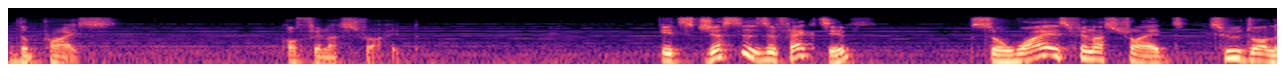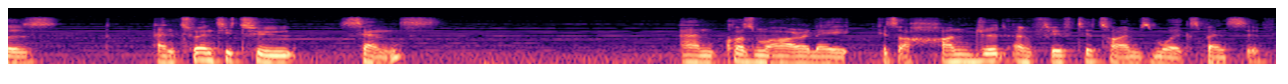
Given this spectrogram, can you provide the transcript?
the price of finasteride? It's just as effective, so why is finasteride $2.22 and CosmeRNA is 150 times more expensive?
